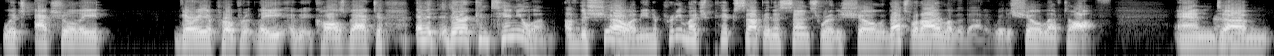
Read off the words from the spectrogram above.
which actually very appropriately it calls back to and it, they're a continuum of the show. I mean it pretty much picks up in a sense where the show that's what i love about it where the show left off. And um,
